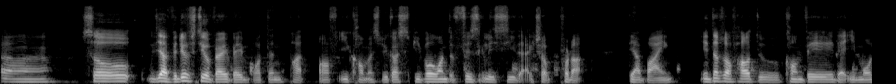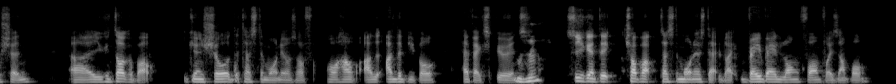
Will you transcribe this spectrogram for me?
Uh, so yeah video is still a very very important part of e-commerce because people want to physically see the actual product they are buying. In terms of how to convey that emotion, uh, you can talk about, you can show the testimonials of how other, other people have experienced. Mm-hmm. So you can take chop up testimonials that like very very long form. For example,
